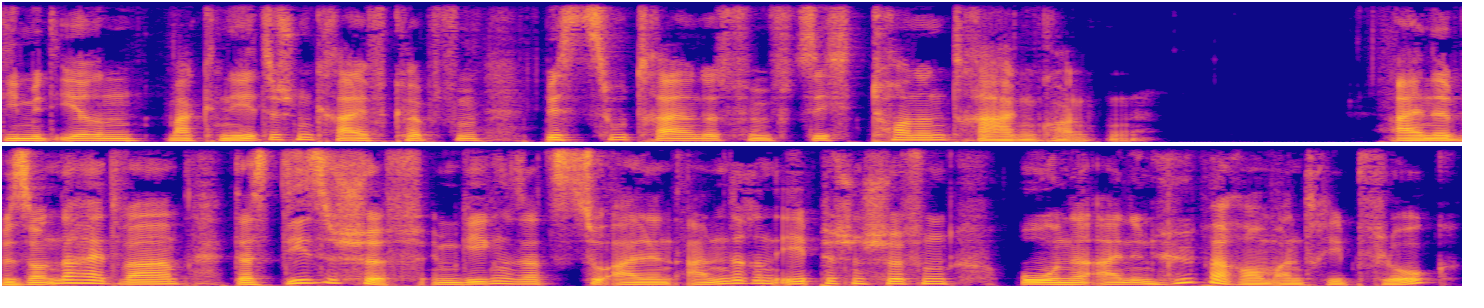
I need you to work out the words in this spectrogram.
die mit ihren magnetischen Greifköpfen bis zu 350 Tonnen tragen konnten eine Besonderheit war, dass dieses Schiff im Gegensatz zu allen anderen epischen Schiffen ohne einen Hyperraumantrieb flog,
